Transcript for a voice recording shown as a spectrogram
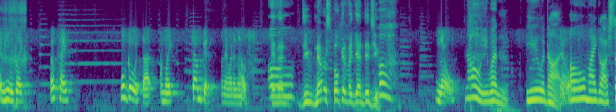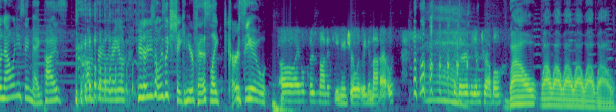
And he was like, okay, we'll go with that. I'm like, sounds good. And I went in the house. And oh, then you never spoke of him again, did you? No. no, you wouldn't. You would not. No. Oh my gosh. So now when you say magpies on a fairly regular, you're always like shaking your fist, like curse you. Oh, I hope there's not a teenager living in that house. Because they're going to be in trouble. Wow, wow, wow, wow, wow, wow, wow.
